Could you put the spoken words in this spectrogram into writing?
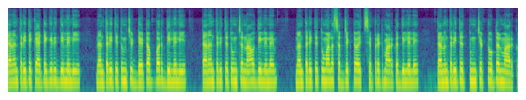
त्यानंतर इथे कॅटेगरी दिलेली नंतर इथे तुमची डेट ऑफ बर्थ दिलेली त्यानंतर इथे तुमचं नाव दिलेलं आहे नंतर इथे तुम्हाला सब्जेक्ट वाईज सेपरेट मार्क दिलेले त्यानंतर इथे तुमचे टोटल मार्क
